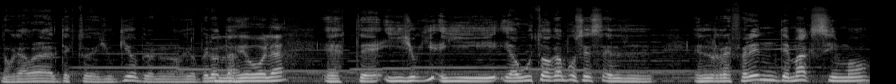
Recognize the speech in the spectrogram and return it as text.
nos grabara el texto de Yukio, pero no nos dio pelota. No nos dio bola. Este, y, Yuki, y, y, Augusto Campos es el, el referente máximo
